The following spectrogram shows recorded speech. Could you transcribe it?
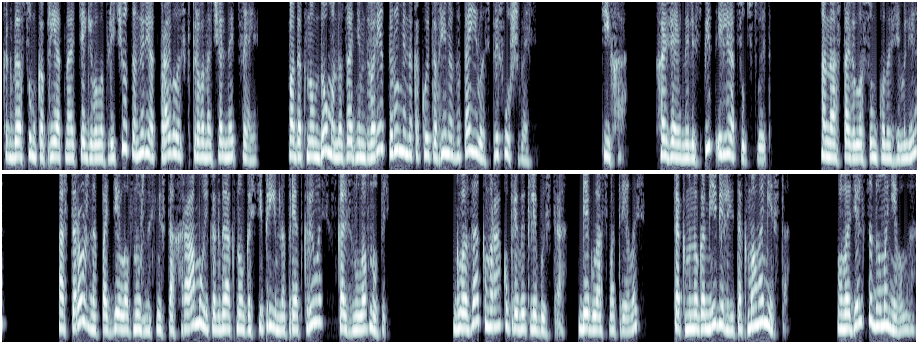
Когда сумка приятно оттягивала плечо, Танери отправилась к первоначальной цели. Под окном дома на заднем дворе Теруми на какое-то время затаилась, прислушиваясь. Тихо. Хозяин или спит, или отсутствует. Она оставила сумку на земле, осторожно поддела в нужных местах раму, и когда окно гостеприимно приоткрылось, скользнула внутрь. Глаза к мраку привыкли быстро, бегло осмотрелась. Так много мебели и так мало места. Владельца дома не было.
